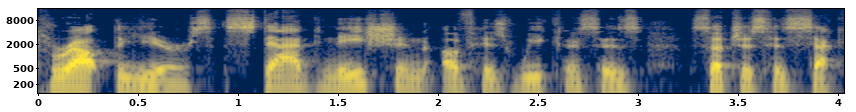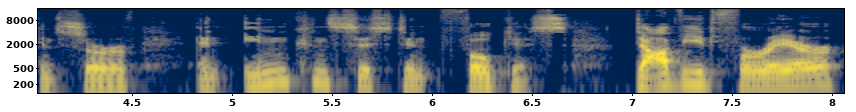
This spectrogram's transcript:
throughout the years, stagnation of his weaknesses, such as his second serve, and inconsistent focus. David Ferrer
